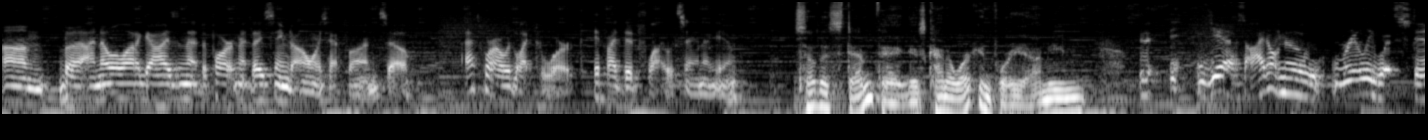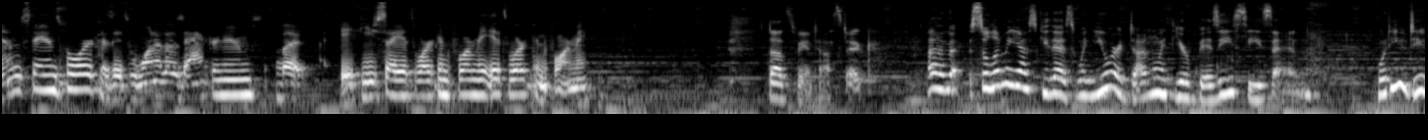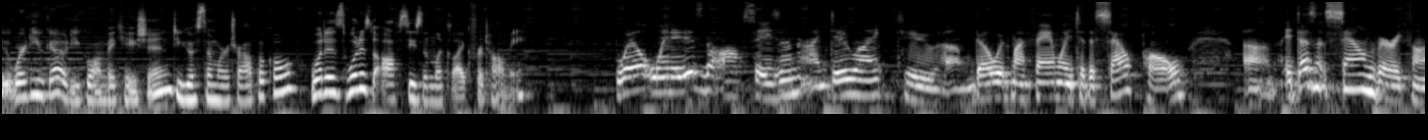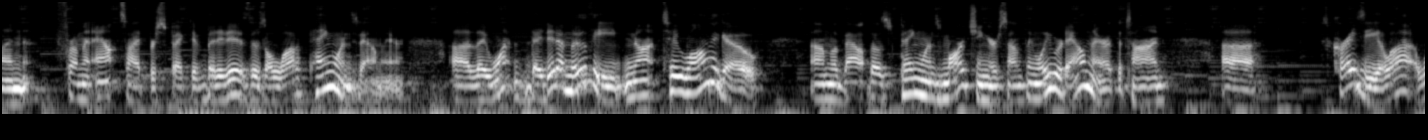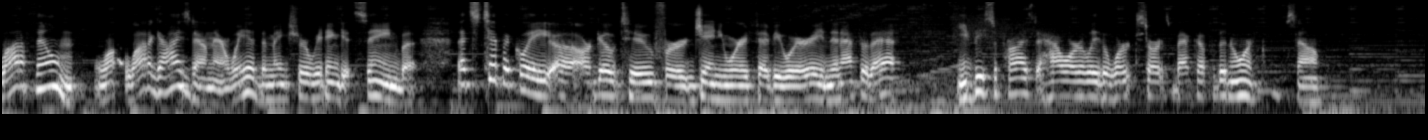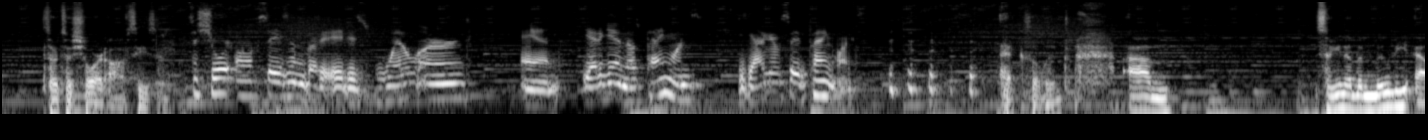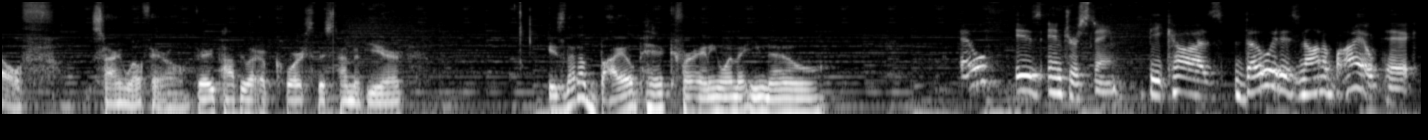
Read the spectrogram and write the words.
um, but I know a lot of guys in that department. They seem to always have fun, so that's where I would like to work if I did fly with Santa again. So the STEM thing is kind of working for you. I mean, Yes, I don't know really what STEM stands for because it's one of those acronyms, but if you say it's working for me, it's working for me. That's fantastic. Um, so let me ask you this: When you are done with your busy season, what do you do? Where do you go? Do you go on vacation? Do you go somewhere tropical? What is what does the off season look like for Tommy? Well, when it is the off season, I do like to um, go with my family to the South Pole. Um, it doesn't sound very fun from an outside perspective, but it is. There's a lot of penguins down there. Uh, they want. They did a movie not too long ago um, about those penguins marching or something. We were down there at the time. Uh, it's crazy. A lot, a lot of film, a lot, of guys down there. We had to make sure we didn't get seen, but that's typically uh, our go-to for January, February, and then after that, you'd be surprised at how early the work starts back up in the north. So so it's a short off season. it's a short off season, but it is well earned. And yet again, those penguins, you gotta go see the penguins. Excellent. Um, so you know the movie Elf, starring Will Ferrell, very popular, of course, this time of year. Is that a biopic for anyone that you know? Elf is interesting because though it is not a biopic,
